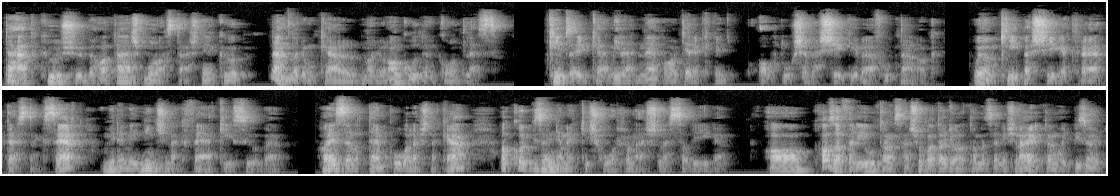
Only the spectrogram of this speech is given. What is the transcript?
Tehát külső behatás, mulasztás nélkül nem nagyon kell nagyon aggódni, hogy gond lesz. Képzeljük el, mi lenne, ha a gyerekek egy autó sebességével futnának. Olyan képességekre tesznek szert, amire még nincsenek felkészülve. Ha ezzel a tempóval esnek el, akkor bizony nem egy kis hortolás lesz a vége. A hazafelé úton aztán sokat agyaltam ezen, és rájöttem, hogy bizony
